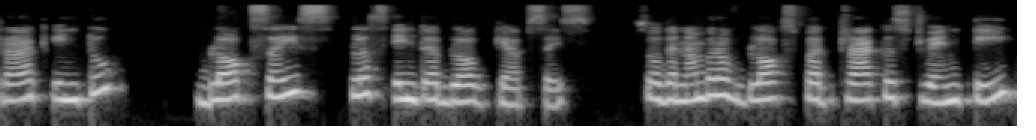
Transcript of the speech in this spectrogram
track into block size plus interblock gap size. So the number of blocks per track is 20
